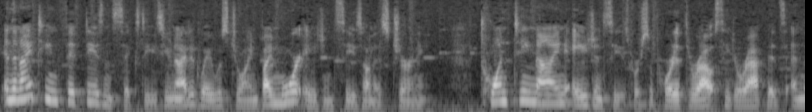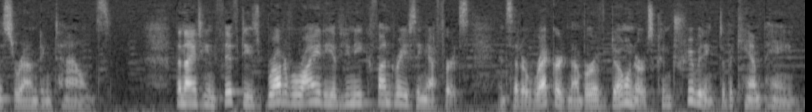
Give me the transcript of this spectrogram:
In the 1950s and 60s, United Way was joined by more agencies on its journey. 29 agencies were supported throughout Cedar Rapids and the surrounding towns. The 1950s brought a variety of unique fundraising efforts and set a record number of donors contributing to the campaign.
